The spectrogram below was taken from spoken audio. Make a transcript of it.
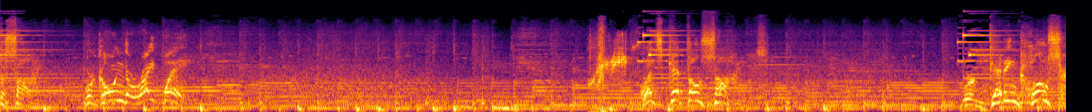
It's a sign. We're going the right way. Let's get those signs. We're getting closer.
